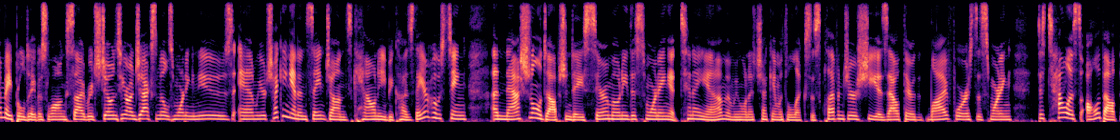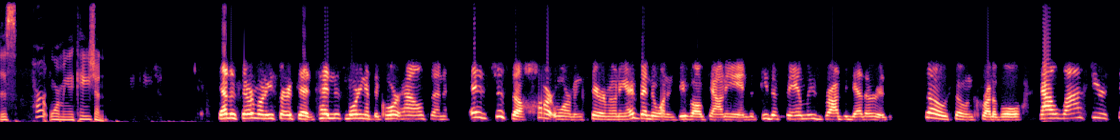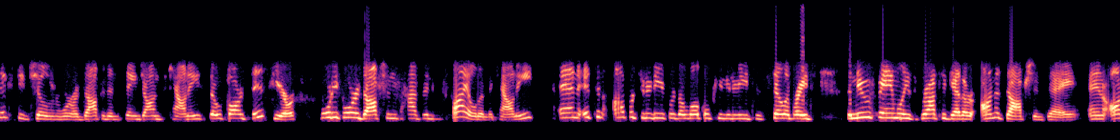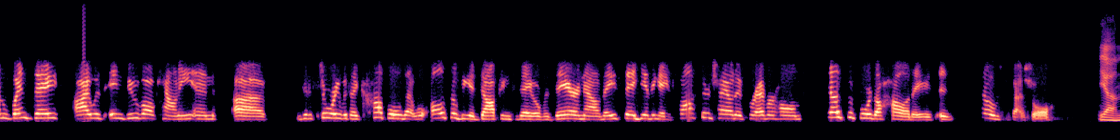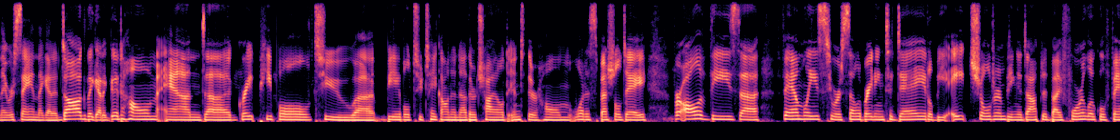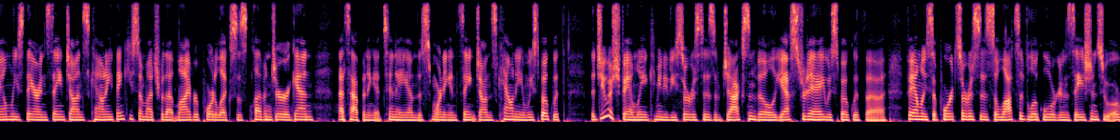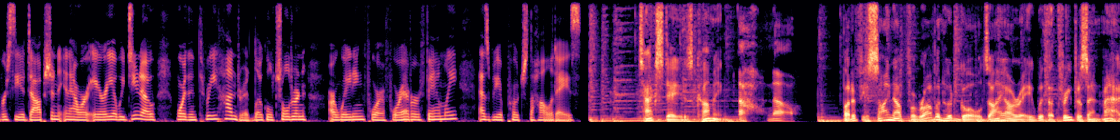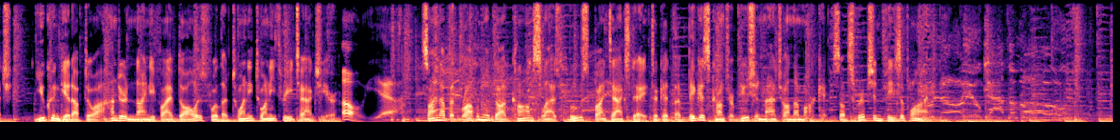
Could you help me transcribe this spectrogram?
I'm April Davis alongside Rich Jones here on Jacksonville's Morning News. And we are checking in in St. Johns County because they are hosting a National Adoption Day ceremony this morning at 10 a.m. And we want to check in with Alexus Cleavenger. She is out there live for us this morning to tell us all about this heartwarming occasion. Yeah, the ceremony starts at 10 this morning at the courthouse. And it's just a heartwarming ceremony. I've been to one in Duval County, and to see the families brought together is so, so incredible. Now, last year, 60 children were adopted in St. Johns County. So far this year, 44 adoptions have been filed in the county. And it's an opportunity for the local community to celebrate the new families brought together on Adoption Day. And on Wednesday, I was in Duval County and uh, did a story with a couple that will also be adopting today over there. Now, they say giving a foster child a forever home just before the holidays is so special. Yeah, and they were saying they got a dog, they got a good home, and uh, great people to uh, be able to take on another child into their home. What a special day for all of these uh, families who are celebrating today. It'll be eight children being adopted by four local families there in St. Johns County. Thank you so much for that live report, Alexus Cleavenger. Again, that's happening at 10 a.m. this morning in St. Johns County. And we spoke with the Jewish Family and Community Services of Jacksonville yesterday. We spoke with uh, Family Support Services, so lots of local organizations who oversee adoption in our area. We do know more than 300 local children are waiting for a forever family as we approach the holidays. Tax day is coming. Oh, no. But if you sign up for Robinhood Gold's IRA with a 3% match, you can get up to $195 for the 2023 tax year. Oh, yeah. Sign up at Robinhood.com slash boost by tax day to get the biggest contribution match on the market. Subscription fees apply.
